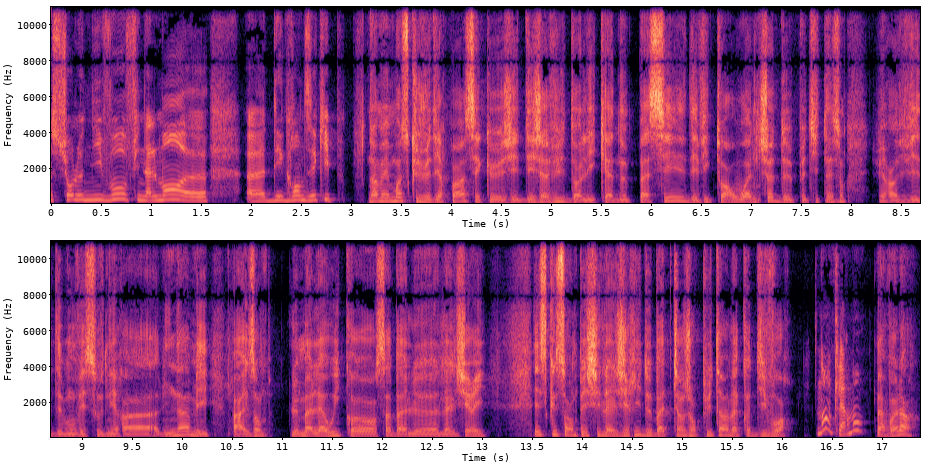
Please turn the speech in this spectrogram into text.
sur le niveau finalement des grandes équipes. Non, mais moi, ce que je veux dire par là, c'est que j'ai déjà vu dans les cannes passées des victoires one-shot de petites nations. Je vais raviver des mauvais souvenirs à Amina, mais par exemple, le Malawi quand ça bat l'Algérie. Est-ce que ça a empêché l'Algérie de battre 15 jours plus tard la Côte d'Ivoire? Non, clairement. Ben voilà.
